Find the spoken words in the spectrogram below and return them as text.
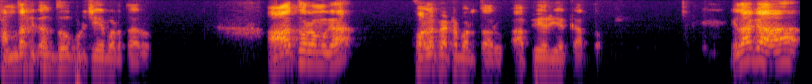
తొందరగా దోపుడు చేయబడతారు. ఆతురముగా కొల్ల పెట్టబడతారు. ఆ పేరు యొక్క అర్థం. ఇలాగా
